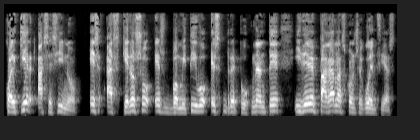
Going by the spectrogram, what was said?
cualquier asesino es asqueroso, es vomitivo, es repugnante y debe pagar las consecuencias.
